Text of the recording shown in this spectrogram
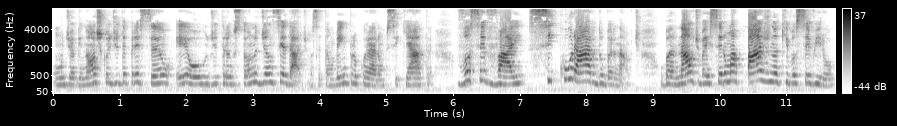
um diagnóstico de depressão e ou de transtorno de ansiedade, você também procurar um psiquiatra, você vai se curar do burnout. O burnout vai ser uma página que você virou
